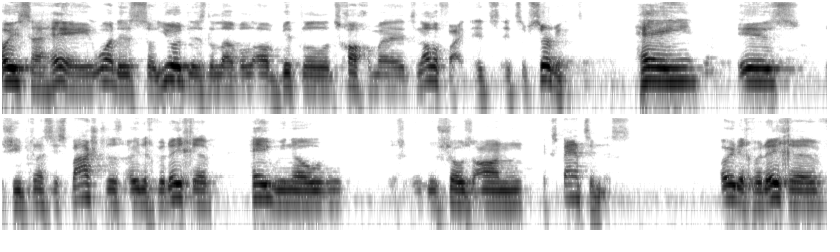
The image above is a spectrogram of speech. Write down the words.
Oisa what is so Yud is the level of bittul, it's chachma, it's nullified, it's it's subservient. Hey is she pashtus oidich v'reichev. Hey, we know shows on expansiveness. Oidich v'reichev.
